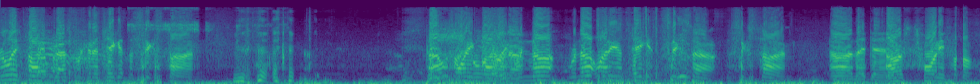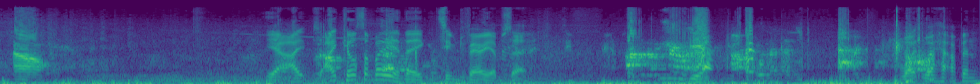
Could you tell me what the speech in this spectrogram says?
really thought you guys were gonna take it the sixth time. That was 25. We're not, we're not letting them take it six sixth time. The sixth time. No, they did. I was 25. No. Yeah, I I killed somebody and they seemed very upset. Yeah. What what happened?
